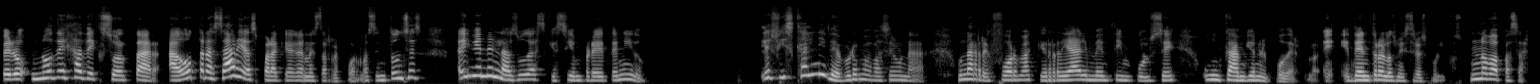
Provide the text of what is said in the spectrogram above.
pero no deja de exhortar a otras áreas para que hagan estas reformas. Entonces, ahí vienen las dudas que siempre he tenido el fiscal ni de broma va a ser una, una reforma que realmente impulse un cambio en el poder eh, eh, dentro de los ministerios públicos. No va a pasar.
